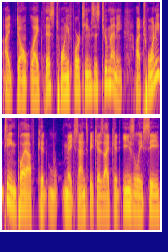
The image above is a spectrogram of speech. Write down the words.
I don't like this. 24 teams is too many. A 20 team playoff could make sense because I could easily see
